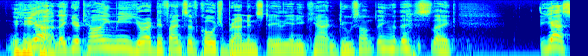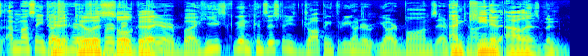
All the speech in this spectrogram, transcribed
You yeah can't- like you're telling me you're a defensive coach Brandon Staley and you can't do something with this like yes I'm not saying Justin It- it Herbert's was a so perfect good. player but he's been consistently dropping 300 yard bombs every and time Keenan Allen's been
